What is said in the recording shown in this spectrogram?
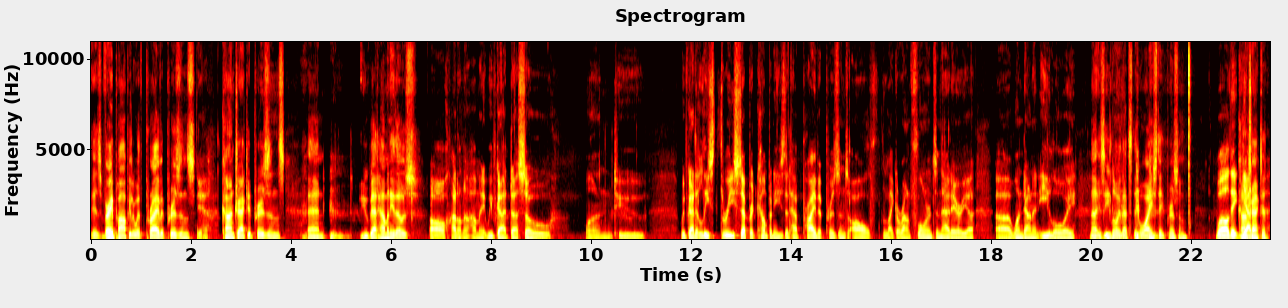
is very popular with private prisons, Yeah. contracted prisons, and you've got how many of those? Oh, I don't know how many. We've got uh, so one, two. We've got at least three separate companies that have private prisons, all like around Florence in that area. Uh, one down in Eloy. Now, is Eloy? That's the Hawaii State Prison. Well, they Contracted? Yeah,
